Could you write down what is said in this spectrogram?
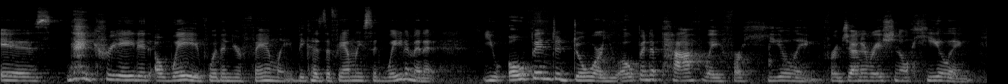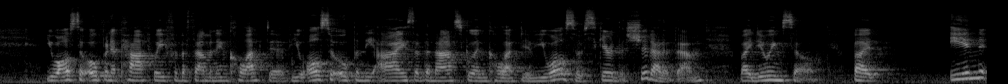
is they created a wave within your family because the family said, wait a minute, you opened a door, you opened a pathway for healing, for generational healing. You also open a pathway for the feminine collective. You also open the eyes of the masculine collective. You also scared the shit out of them by doing so. But in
